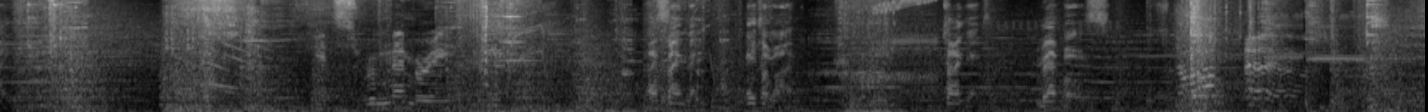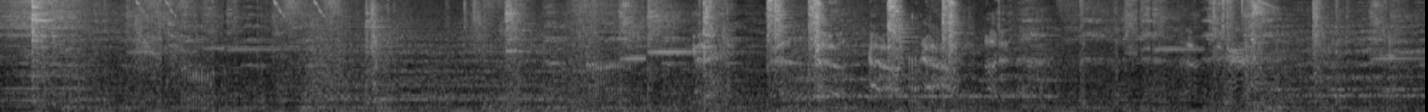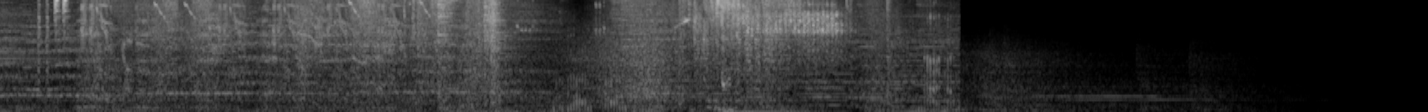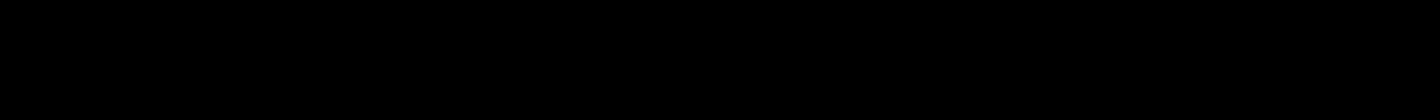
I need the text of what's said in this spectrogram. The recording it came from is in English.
It's remembering. Assignment. Atollon. Target. Rebels. Stop!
